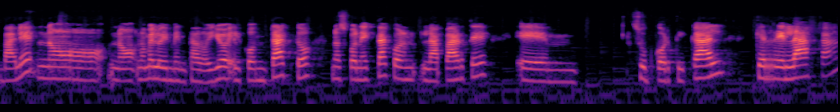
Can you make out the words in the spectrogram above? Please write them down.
¿vale? No, no, no me lo he inventado yo. El contacto nos conecta con la parte em, subcortical que relaja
